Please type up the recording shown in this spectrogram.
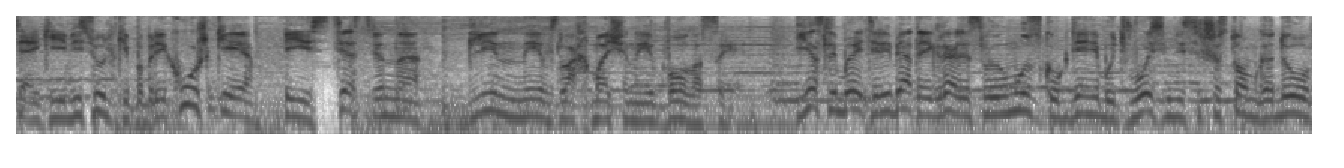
Всякие висюльки-побрякушки и, естественно, длинные взлохмаченные волосы. Если бы эти ребята играли свою музыку где-нибудь в 86 году,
